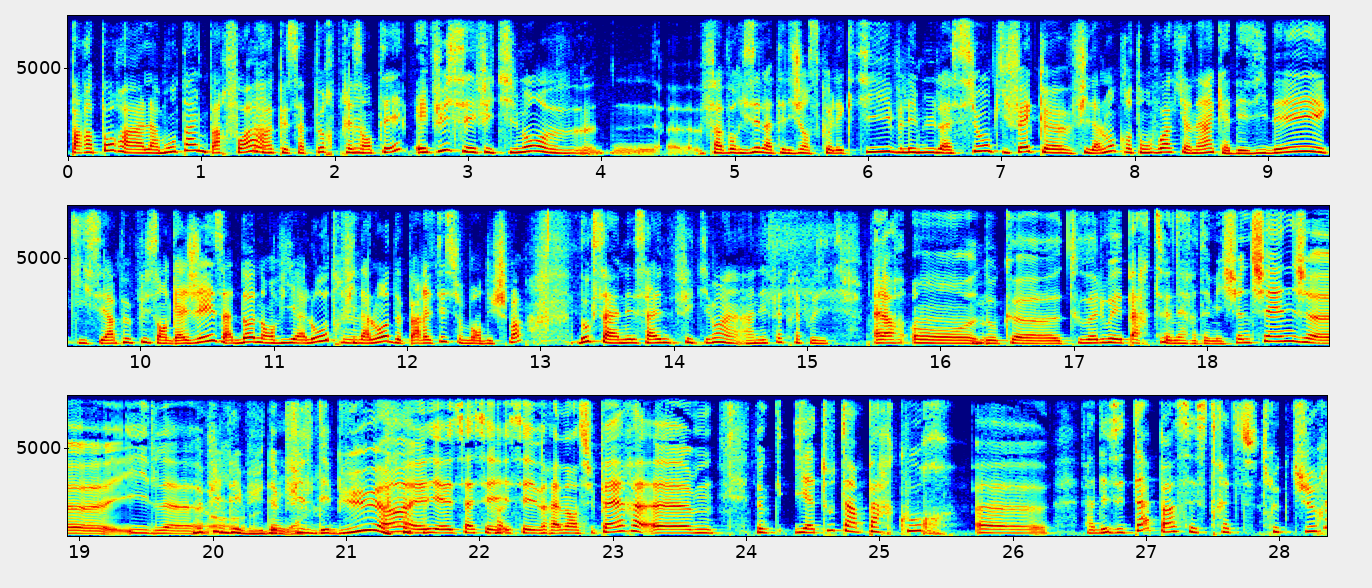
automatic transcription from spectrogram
par rapport à la montagne parfois hein, que ça peut représenter. Et puis c'est effectivement euh, euh, favoriser l'intelligence collective, l'émulation, qui fait que finalement quand on voit qu'il y en a un qui a des idées et qui s'est un peu plus engagé, ça donne envie à l'autre finalement de pas rester sur le bord du chemin. Donc ça a, un- ça a effectivement un, un effet très positif. Alors, on, donc, euh, Tuvalu est partenaire de Mission Change. euh, il, Depuis le début, Depuis d'ailleurs. le début, hein, et ça, c'est vraiment super. Donc, il y a tout un parcours, euh, des étapes, hein, c'est structuré.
